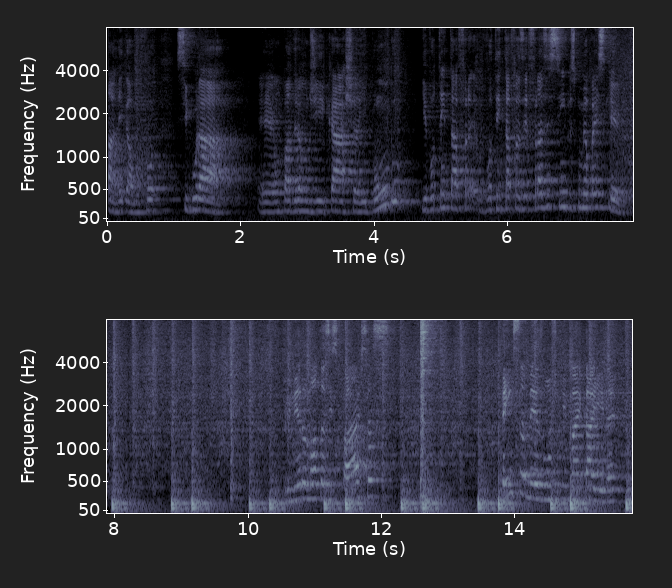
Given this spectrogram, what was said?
ah, legal, vou segurar é, um padrão de caixa e bumbo e vou tentar, vou tentar fazer frases simples com o meu pé esquerdo. Primeiro notas esparsas. Pensa mesmo onde que vai cair, né?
